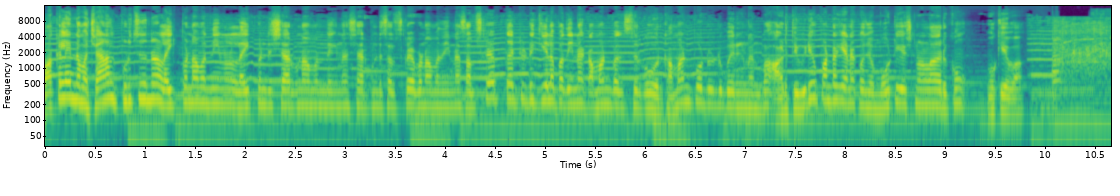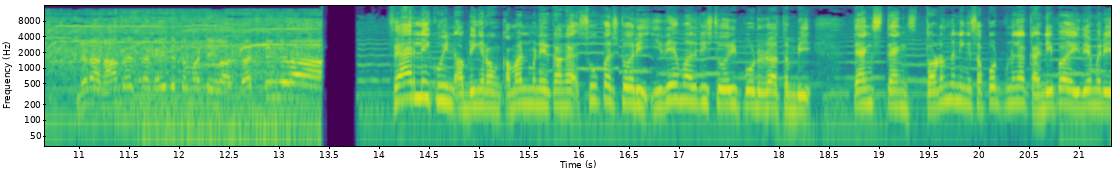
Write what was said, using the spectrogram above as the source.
மக்களே நம்ம சேனல் பிடிச்சதுன்னா லைக் பண்ணாம இருந்தீங்கன்னா லைக் பண்ணிட்டு ஷேர் பண்ணாம இருந்தீங்கன்னா ஷேர் பண்ணிட்டு சப்ஸ்கிரைப் பண்ணாம இருந்தீங்கன்னா சப்ஸ்கிரைப் தட்டிட்டு கீழே பார்த்தீங்கன்னா கமெண்ட் பாக்ஸ் இருக்கும். ஒரு கமெண்ட் போட்டுட்டு போயிருங்க நண்பா. அடுத்த வீடியோ பண்ணுறதுக்கு எனக்கு கொஞ்சம் மோட்டிவேஷனலாக இருக்கும். ஓகேவா என்னடா நான் பேசின கை தட்ட மாட்டீங்களா? தட்டுங்கடா. ஃபேர்லி குயின் அப்படிங்கிறவங்க கமெண்ட் பண்ணியிருக்காங்க. சூப்பர் ஸ்டோரி இதே மாதிரி ஸ்டோரி போடுடா தம்பி. தேங்க்ஸ் தேங்க்ஸ் தொடர்ந்து நீங்கள் சப்போர்ட் பண்ணுங்கள் கண்டிப்பாக இதே மாதிரி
